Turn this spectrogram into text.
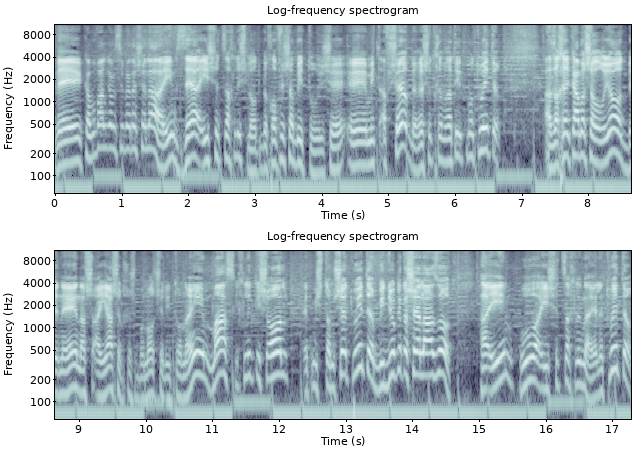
וכמובן גם סימן השאלה, האם זה האיש שצריך לשלוט בחופש הביטוי שמתאפשר ברשת חברתית כמו טוויטר? אז אחרי כמה שערוריות, ביניהן השעיה של חשבונות של עיתונאים, מאסק החליט לשאול את משתמשי טוויטר בדיוק את השאלה הזאת. האם הוא האיש שצריך לנהל את טוויטר?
